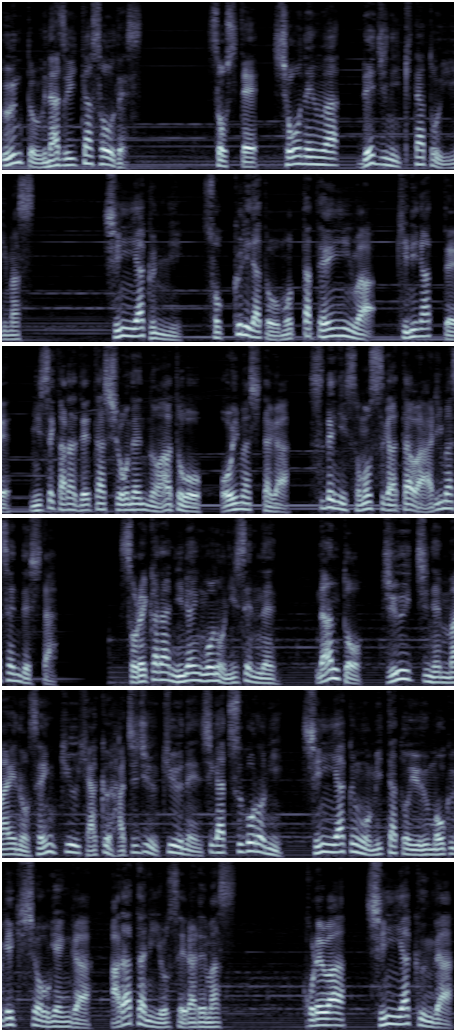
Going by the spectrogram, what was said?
うんとうなずいたそうです。そして少年はレジに来たと言います。深夜君にそっくりだと思った店員は気になって店から出た少年の後を追いましたが、すでにその姿はありませんでした。それから2年後の2000年、なんと11年前の1989年4月頃に新夜君を見たという目撃証言が新たに寄せられます。これは新夜君が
